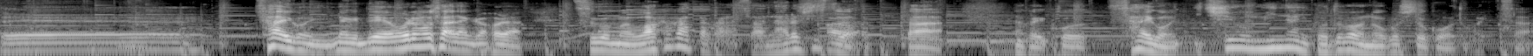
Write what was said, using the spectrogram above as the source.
へ最後になんかで俺もさなんかほらすごいまあ若かったからさナルシストだったからさ、なんかこう最後に一応みんなに言葉を残しとこうとか言ってさ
